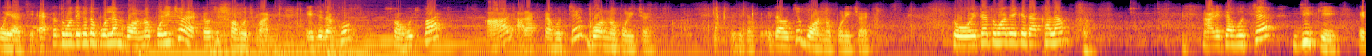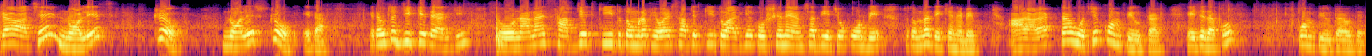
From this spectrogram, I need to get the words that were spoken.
বই আছে। একটা তোমাদেরকে তো বললাম বর্ণ পরিচয়, একটা হচ্ছে সহজ পাঠ। এই যে দেখো, সহজ পাঠ আর আর একটা হচ্ছে বর্ণ পরিচয়। এই দেখো, এটা হচ্ছে বর্ণ পরিচয়। তো এটা তোমাদেরকে দেখালাম। আর এটা হচ্ছে জিকে। এটা আছে নলেজ ট্রোভ নলেজ ট্রোভ এটা। এটা হচ্ছে জিকেতে আর কি। তো নানা সাবজেক্ট কি, তো তোমরা ফেভারিট সাবজেক্ট কি, তো আজকে কোশ্চেনে অ্যান্সার দিয়েছ, করবে, তো তোমরা দেখে নেবে। আর আরেকটা হচ্ছে কম্পিউটার এই যে দেখো কম্পিউটার ওদের।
